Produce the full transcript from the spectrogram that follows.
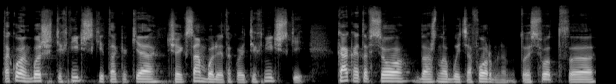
такой он больше технический, так как я человек сам более такой технический. Как это все должно быть оформлено? То есть вот э,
